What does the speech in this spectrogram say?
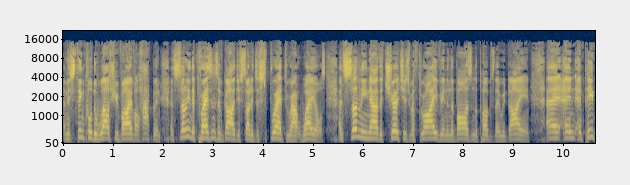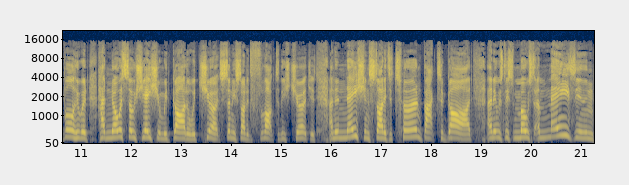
and this thing called the Welsh Revival happened. And suddenly the presence of God just started to spread throughout Wales. And suddenly now the churches were thriving and the bars and the pubs, they were dying. And, and, and people who had had no association with God or with church suddenly started to flock to these churches. And the nation started to turn back to God. And it was this most amazing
